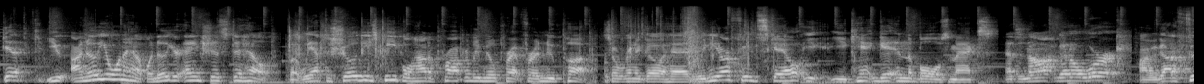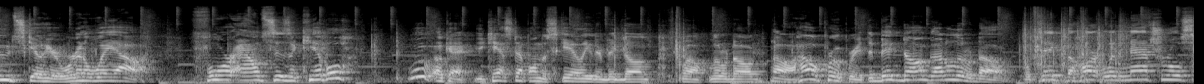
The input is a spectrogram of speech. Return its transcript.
Get you. I know you want to help. I know you're anxious to help, but we have to show these people how to properly meal prep for a new pup. So we're gonna go ahead. We need our food scale. You, you can't get in the bowls, Max. That's not gonna work. All right, we got a food scale here. We're gonna weigh out four ounces of kibble. Woo, okay, you can't step on the scale either, big dog. Well, little dog. Oh, how appropriate. The big dog got a little dog. We'll take the Heartland Naturals.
